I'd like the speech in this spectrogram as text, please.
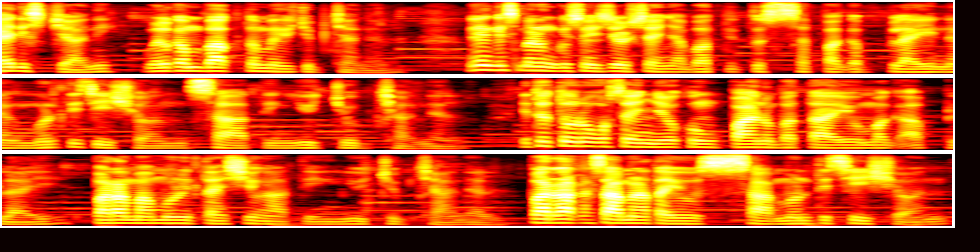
Hi, this is Johnny. Welcome back to my YouTube channel. Ngayon guys, meron gusto i-share sa inyo about dito sa pag-apply ng monetization sa ating YouTube channel. Ituturo ko sa inyo kung paano ba tayo mag-apply para ma-monetize yung ating YouTube channel. Para kasama na tayo sa monetization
